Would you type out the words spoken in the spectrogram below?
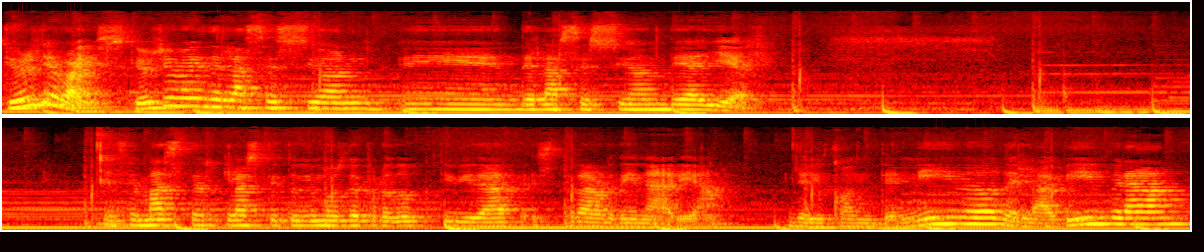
¿Qué os lleváis? ¿Qué os lleváis de la sesión, eh, de, la sesión de ayer? Ese masterclass que tuvimos de productividad extraordinaria, del contenido, de la vibra.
